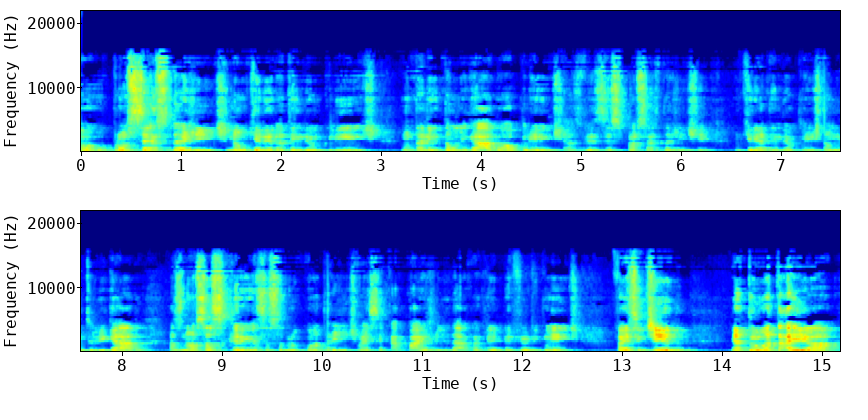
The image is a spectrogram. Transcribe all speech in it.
o processo da gente não querer atender um cliente não está nem tão ligado ao cliente. Às vezes esse processo da gente não querer atender o cliente está muito ligado às nossas crenças sobre o quanto a gente vai ser capaz de lidar com aquele perfil de cliente. Faz sentido? E a turma está aí, ó,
